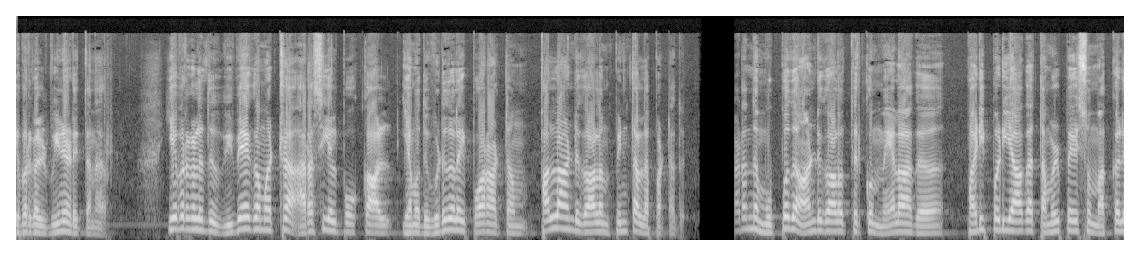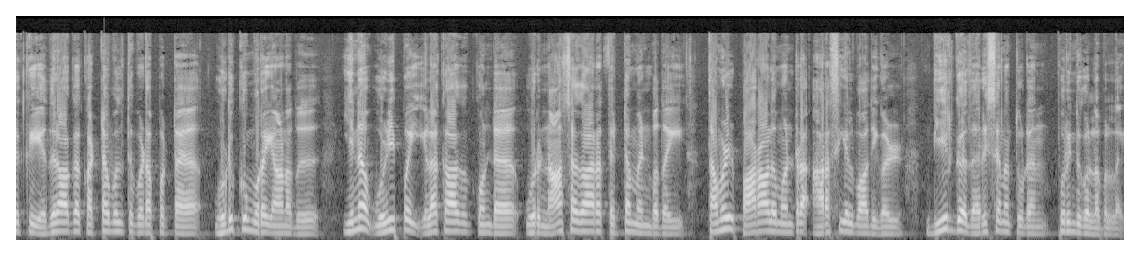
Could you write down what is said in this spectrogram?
இவர்கள் வீணடித்தனர். இவர்களது விவேகமற்ற அரசியல் போக்கால் எமது விடுதலை போராட்டம் பல்லாண்டு காலம் பின்தள்ளப்பட்டது. கடந்த முப்பது ஆண்டு காலத்திற்கும் மேலாக படிப்படியாக தமிழ் பேசும் மக்களுக்கு எதிராக கட்டவிழ்த்து விடப்பட்ட ஒடுக்குமுறையானது இன ஒழிப்பை இலக்காக கொண்ட ஒரு நாசகார திட்டம் என்பதை தமிழ் பாராளுமன்ற அரசியல்வாதிகள் தீர்க்க தரிசனத்துடன் புரிந்து கொள்ளவில்லை.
